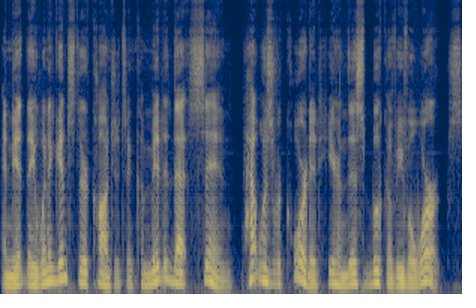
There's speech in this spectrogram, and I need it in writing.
and yet they went against their conscience and committed that sin, that was recorded here in this book of evil works.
